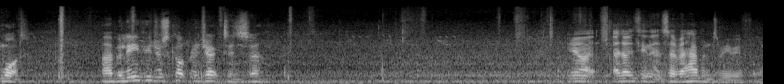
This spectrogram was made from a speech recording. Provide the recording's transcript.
What? I believe you just got rejected, sir. You know, I, I don't think that's ever happened to me before.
